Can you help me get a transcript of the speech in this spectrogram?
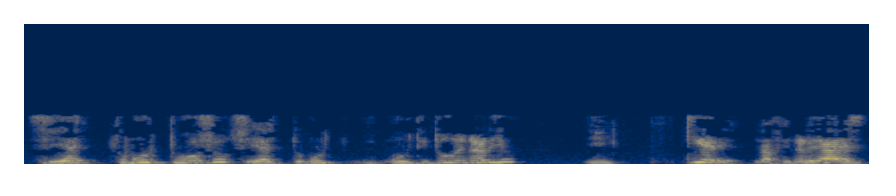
si es tumultuoso, si es multitudinario y quiere, la finalidad es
